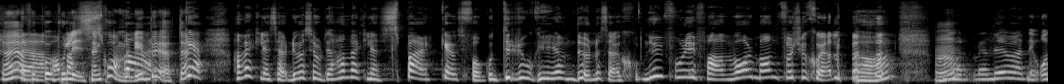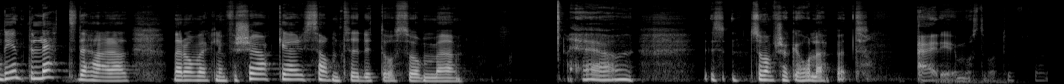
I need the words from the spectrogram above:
ja, ja för Eh, bara polisen kommer, det är böter. Han verkligen så här, det var så roligt, han verkligen sparkade ut folk och drog igen dörren och så här, nu får ni fan var man för sig själv. Ja. Men, men det var, och det är inte lätt det här när de verkligen försöker samtidigt då som, eh, eh, som man försöker hålla öppet. Nej, det måste vara tufft för dem.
